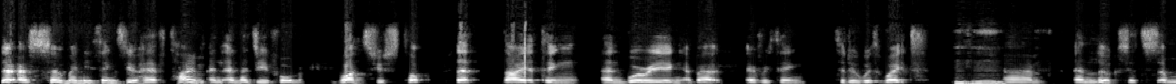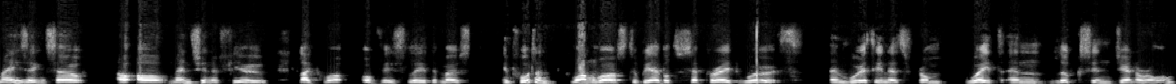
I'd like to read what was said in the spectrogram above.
there are so many things you have time and energy for once you stop that dieting and worrying about everything to do with weight mm-hmm. um, and looks. It's amazing. So I'll, I'll mention a few like well obviously the most important one was to be able to separate worth and worthiness from weight and looks in general.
